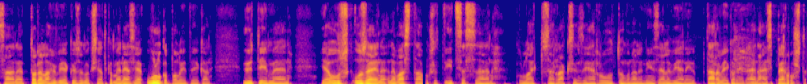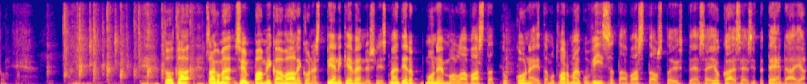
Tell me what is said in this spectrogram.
saaneet todella hyviä kysymyksiä, jotka menee siihen ulkopolitiikan ytimeen. Ja us, usein ne vastaukset itsessään, kun laittoi sen raksin siihen ruutuun, kun ne oli niin selviä, niin tarviiko niitä enää edes perustella? Tota, saanko mä symppaa Mika vaalikoneesta? Pieni kevennys niistä. Mä en tiedä, monen me ollaan vastattu koneita, mutta varmaan joku 500 vastausta yhteensä ja jokaiseen sitten tehdään. Ja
